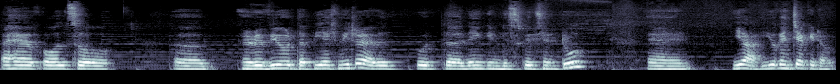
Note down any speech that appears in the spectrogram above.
I have also uh, reviewed the pH meter. I will put the link in description too. And yeah, you can check it out.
